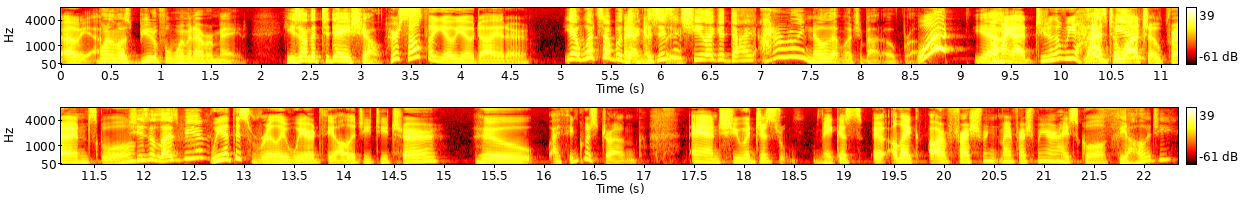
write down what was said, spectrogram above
Oh, yeah. One of the most beautiful women ever made. He's on the Today Show. Herself a yo yo dieter. Yeah, what's up with that? Because isn't she like a diet? I don't really know that much about Oprah. What? Yeah. Oh my God. Do you know that we had Lesbian? to watch Oprah in school? She's a lesbian? we had this really weird theology teacher who I think was drunk. And she would just make us, uh, like our freshman, my freshman year in high school. Theology?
